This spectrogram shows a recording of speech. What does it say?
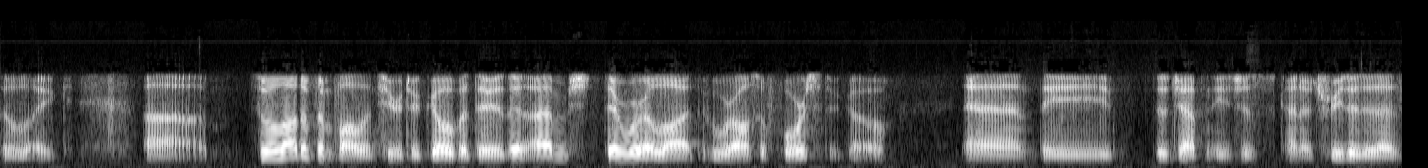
so like um, so a lot of them volunteered to go but there I'm there were a lot who were also forced to go and they the Japanese just kind of treated it as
